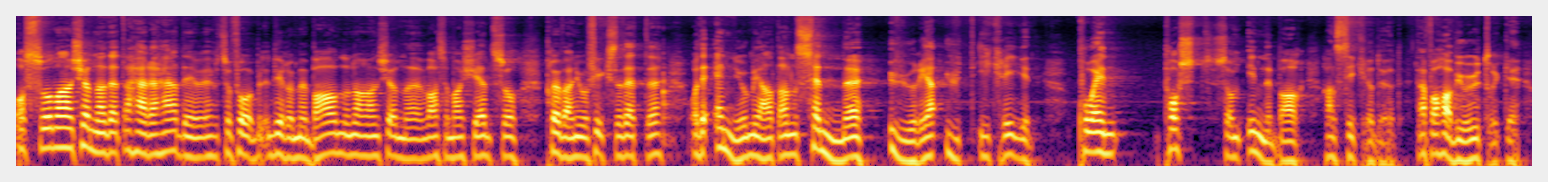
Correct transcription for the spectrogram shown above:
Og så Når han skjønner dette her, det, så får, blir hun med barn. og Når han skjønner hva som har skjedd, så prøver han jo å fikse dette. Og Det ender jo med at han sender Uria ut i krigen på en post som innebar hans sikre død. Derfor har vi jo uttrykket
